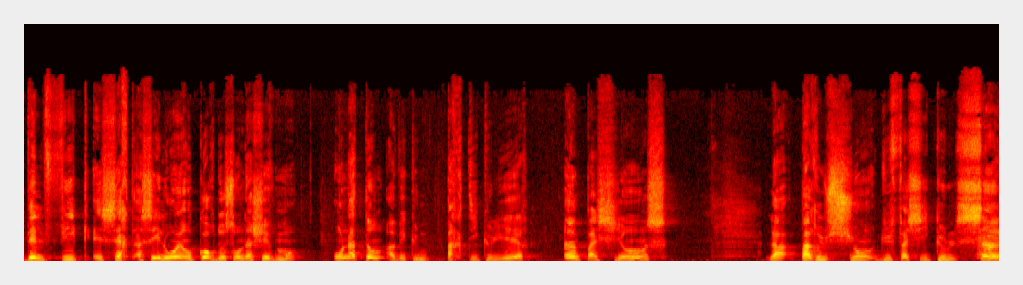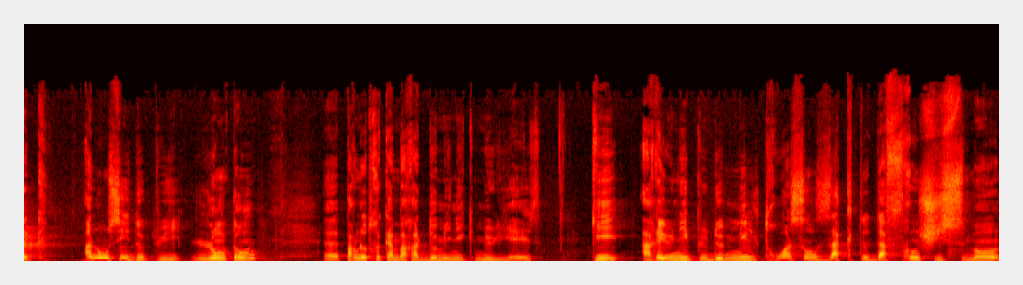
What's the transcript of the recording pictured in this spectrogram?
delphique est certes assez loin encore de son achèvement. On attend avec une particulière impatience la parution du fascicule 5, annoncé depuis longtemps euh, par notre camarade Dominique Muliez, qui a réuni plus de 1300 actes d'affranchissement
